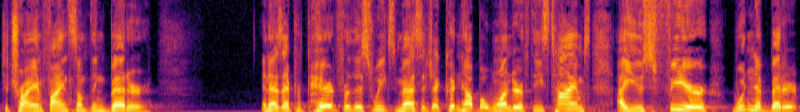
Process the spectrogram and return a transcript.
to try and find something better. And as I prepared for this week's message, I couldn't help but wonder if these times I use fear wouldn't have better,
